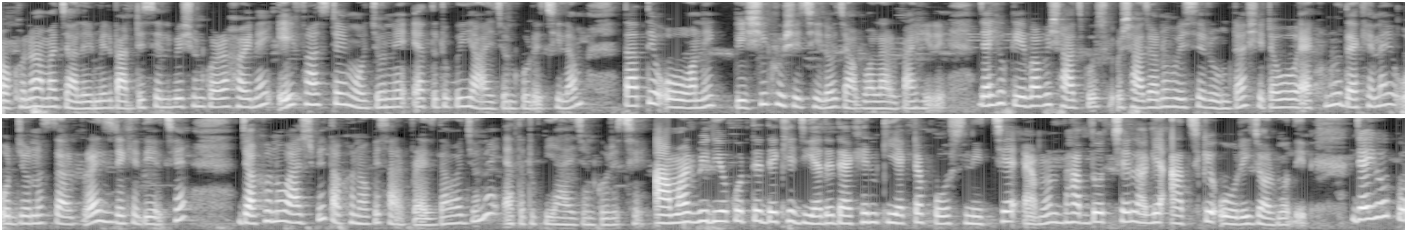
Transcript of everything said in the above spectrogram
কখনো আমার জালের মেয়ের বার্থডে সেলিব্রেশন করা হয় নাই, এই ফার্স্ট টাইম ওর জন্য এতটুকুই আয়োজন করেছিলাম। তাতে ও অনেক বেশি খুশি ছিল যা বলার বাহিরে। যাই হোক, এভাবে সাজগোজ সাজানো হয়েছে রুমটা সেটা ও এখনও দেখে নাই, ওর জন্য সারপ্রাইজ রেখে দিয়েছে। যখন ও আসবে তখন ওকে সারপ্রাইজ দেওয়ার জন্য এতটুকুই আয়োজন করেছে। আমার ভিডিও করতে দেখে জিয়াদে দেখেন কি একটা পোস্ট নিচ্ছে এমন ভাব ধরছে লাগে আজকে ওরই জন্মদিন। যাই হোক ও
